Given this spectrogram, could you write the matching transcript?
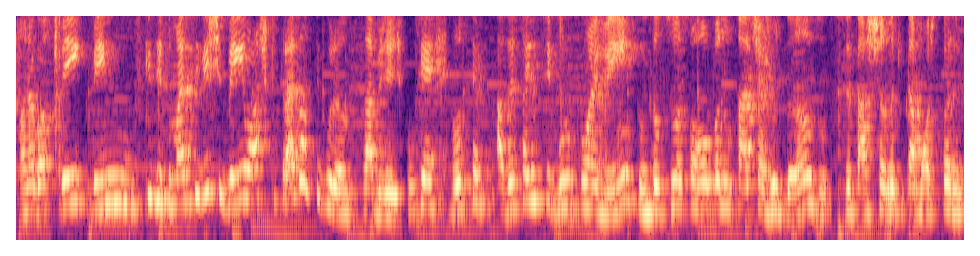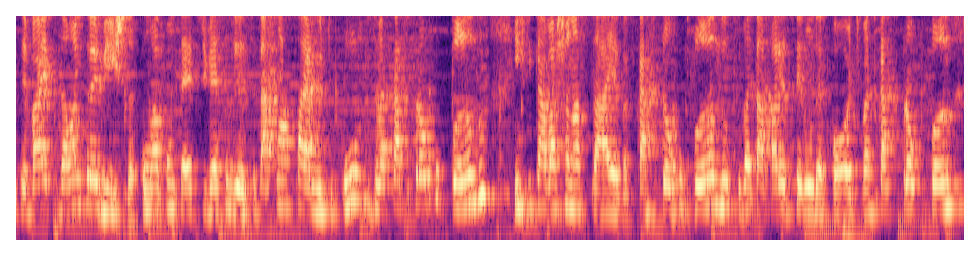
É um negócio bem, bem esquisito. Mas se vestir bem, eu acho que traz uma segurança, sabe, gente? Porque você às vezes tá inseguro pra um evento, então se a sua roupa não tá te ajudando, se você tá achando que tá mostrando, por exemplo, você vai dar uma entrevista, como acontece diversas vezes, você tá com uma saia muito curta, você vai ficar se preocupando em ficar baixando a saia, vai ficar se preocupando se vai estar aparecendo um decote, vai ficar se preocupando.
